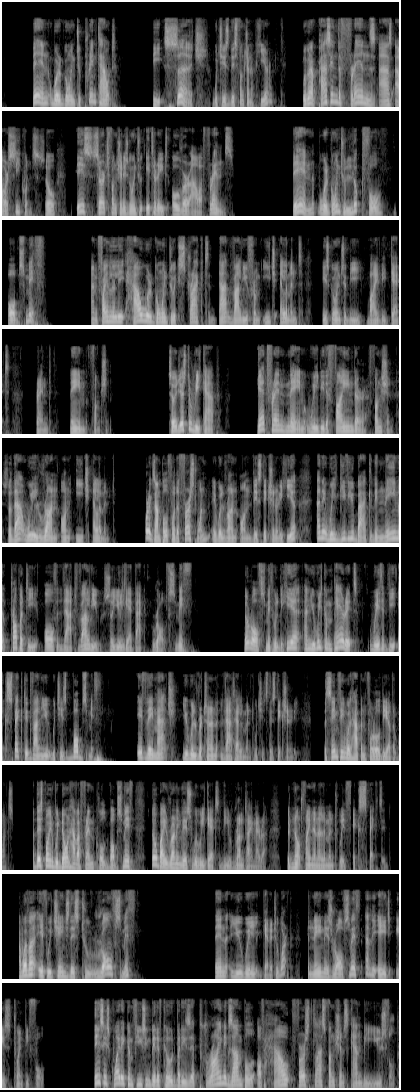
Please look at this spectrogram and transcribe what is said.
Then we're going to print out the search, which is this function up here. We're going to pass in the friends as our sequence. So this search function is going to iterate over our friends. Then we're going to look for Bob Smith. And finally, how we're going to extract that value from each element is going to be by the get friend name function. So just to recap, get friend name will be the finder function. So that will run on each element. For example, for the first one, it will run on this dictionary here, and it will give you back the name property of that value. So you'll get back Rolf Smith. So Rolf Smith will be here, and you will compare it with the expected value, which is Bob Smith. If they match, you will return that element, which is this dictionary. The same thing will happen for all the other ones. At this point, we don't have a friend called Bob Smith, so by running this, we will get the runtime error. Could not find an element with expected. However, if we change this to Rolf Smith, then you will get it to work. The name is Rolf Smith and the age is 24. This is quite a confusing bit of code, but is a prime example of how first-class functions can be useful.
